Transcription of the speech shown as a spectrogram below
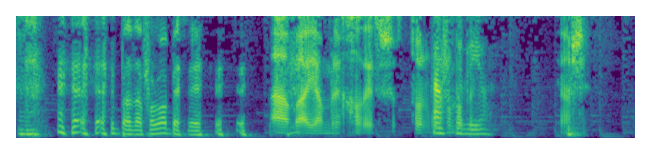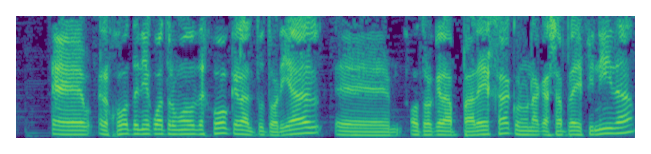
plataforma PC. ah, vaya, hombre, joder. Todo el mundo Ya sé. Eh, el juego tenía cuatro modos de juego, que era el tutorial, eh, otro que era pareja con una casa predefinida,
